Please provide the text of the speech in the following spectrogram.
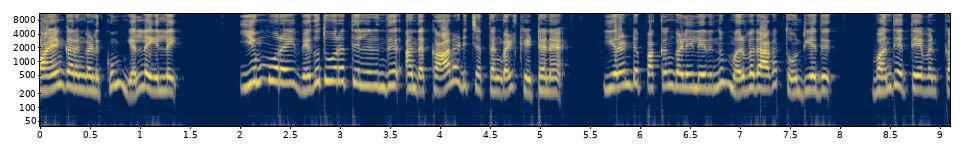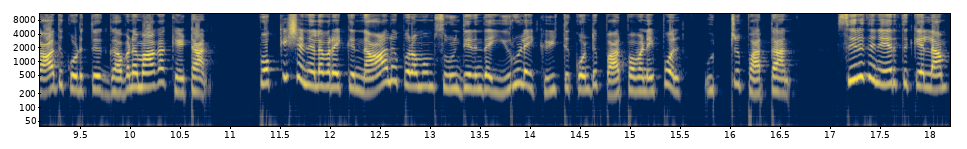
பயங்கரங்களுக்கும் எல்லை இல்லை. இம்முறை வெகு தூரத்திலிருந்து அந்த காலடி சத்தங்கள் கேட்டன. இரண்டு பக்கங்களிலிருந்தும் வருவதாக தோன்றியது. வந்தியத்தேவன் காது கொடுத்து கவனமாக கேட்டான். பொக்கிஷ நிலவரைக்கு நாலு புறமும் சூழ்ந்திருந்த இருளை கிழித்துக்கொண்டு பார்ப்பவனைப் போல் உற்று பார்த்தான். சிறிது நேரத்துக்கெல்லாம்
